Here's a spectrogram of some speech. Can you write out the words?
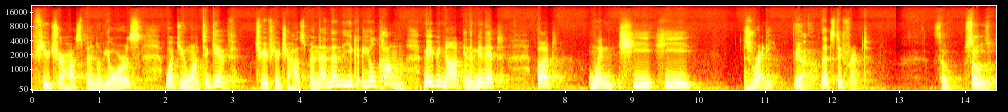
future husband of yours? What do you want to give to your future husband? And then he, he'll come. Maybe not in a minute, but when she, he is ready. yeah. That's different. So, so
